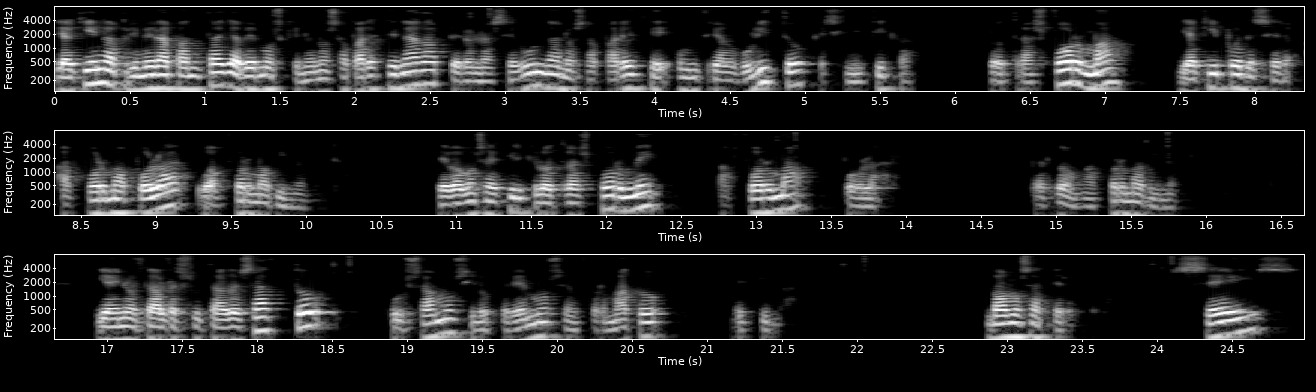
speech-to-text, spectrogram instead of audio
Y aquí en la primera pantalla vemos que no nos aparece nada, pero en la segunda nos aparece un triangulito, que significa lo transforma y aquí puede ser a forma polar o a forma binómica. Le vamos a decir que lo transforme a forma polar, perdón, a forma binómica. Y ahí nos da el resultado exacto, pulsamos si lo queremos en formato decimal. Vamos a hacer otro. 6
